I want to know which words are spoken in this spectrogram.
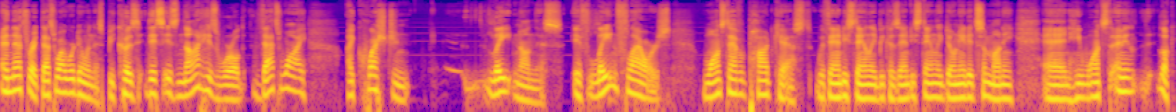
and that's right. That's why we're doing this because this is not his world. That's why I question Leighton on this. If Leighton Flowers wants to have a podcast with Andy Stanley because Andy Stanley donated some money and he wants to I mean look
